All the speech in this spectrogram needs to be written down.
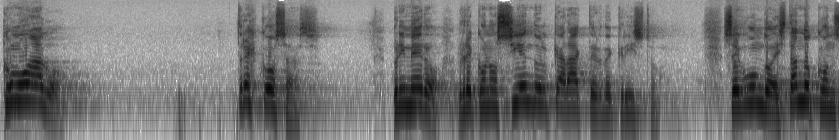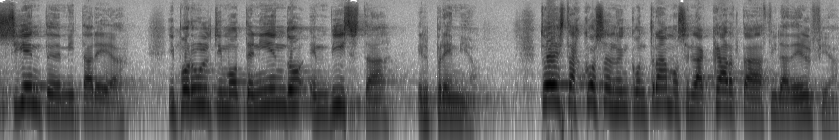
¿cómo hago? Tres cosas. Primero, reconociendo el carácter de Cristo. Segundo, estando consciente de mi tarea. Y por último, teniendo en vista el premio. Todas estas cosas lo encontramos en la carta a Filadelfia.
